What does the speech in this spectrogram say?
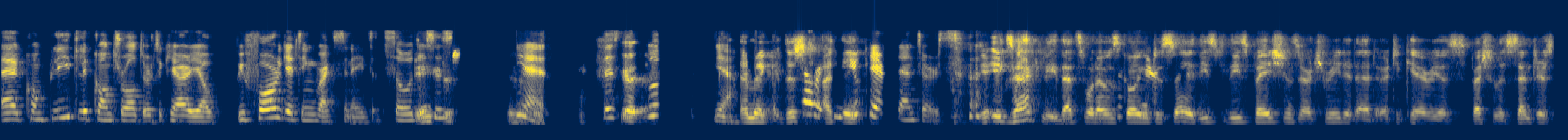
a completely controlled urticaria before getting vaccinated. So this is yes, this Yeah. is good. Yeah. And make this, I in think, care centers. Exactly. That's what I was going to say. These these patients are treated at urticaria specialist centers.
